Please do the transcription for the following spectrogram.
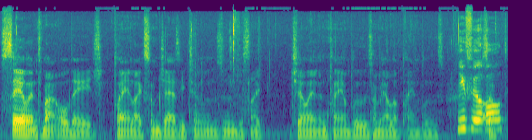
sail into my old age, playing like some jazzy tunes and just like chilling and playing blues. I mean, I love playing blues. You feel So- old?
